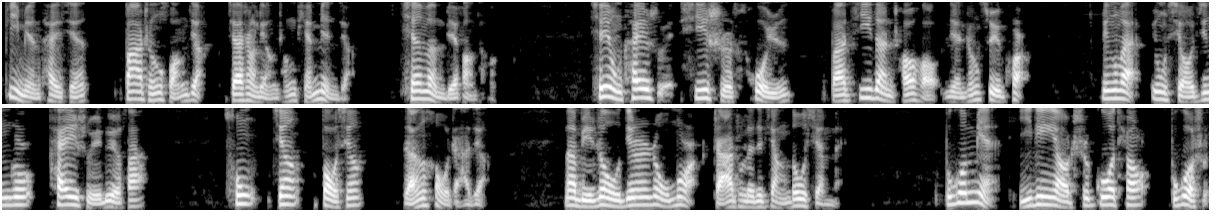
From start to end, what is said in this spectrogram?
避免太咸，八成黄酱加上两成甜面酱。千万别放糖，先用开水稀释和匀，把鸡蛋炒好，碾成碎块，另外用小金钩开水略发，葱姜爆香，然后炸酱，那比肉丁肉末炸出来的酱都鲜美。不过面一定要吃锅挑，不过水，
